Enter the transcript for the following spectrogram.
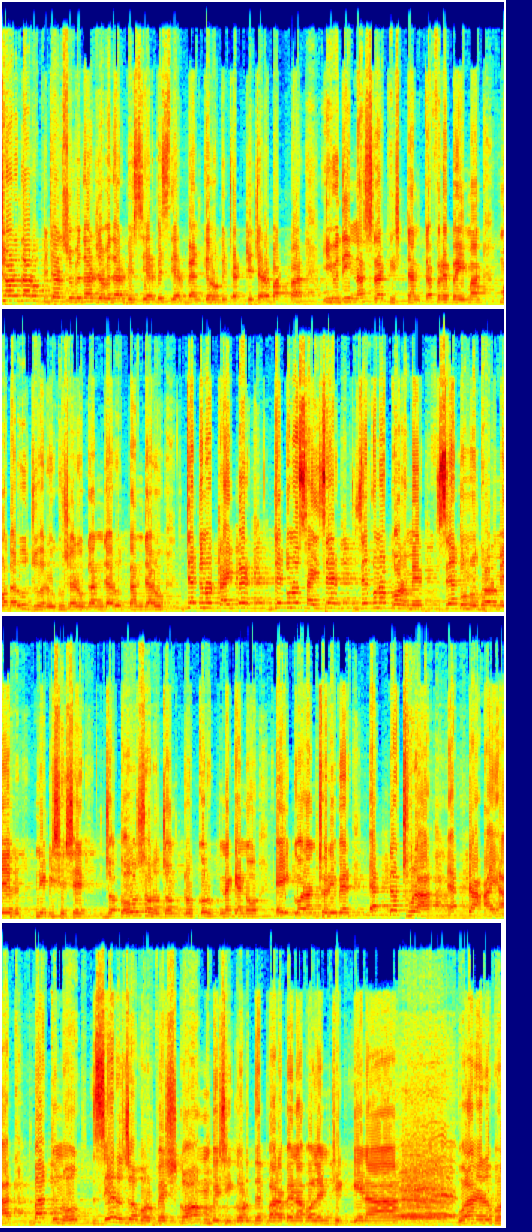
সর্দার অফিসার সুবেদার জবেদার বেসিয়ার বেসিয়ার ব্যাংকের অফিসার, টিচার, বাটপার, ইহুদি, নাসরা, খ্রিস্টান, কাফরে, বেঈমান, মদারু, জুয়ারু, ঘুষারু, গাঞ্জারু, তাঞ্জারু যে কোনো টাইপের যে কোনো সাইজের যে কোনো কর্মের যে কোনো ধর্মের নির্বিশেষে যত ষড়যন্ত্র করুক না কেন, এই কোরআন শরীফের একটা ছুরা, একটা আয়াত বা কোনো জের জবর পেশ কম বেশি করতে পারবে না, বলেন ঠিক কিনা? কোরআনের উপর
